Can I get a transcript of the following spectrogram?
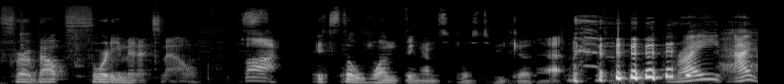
for about forty minutes now. Fuck. It's the one thing I'm supposed to be good at. Right? I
